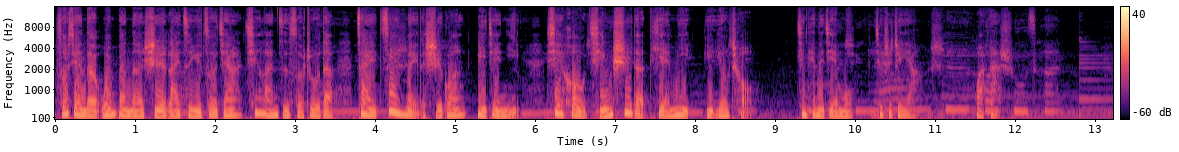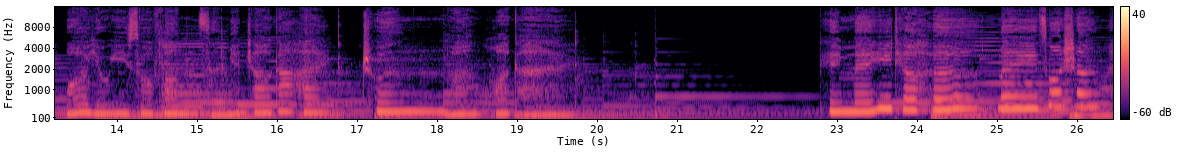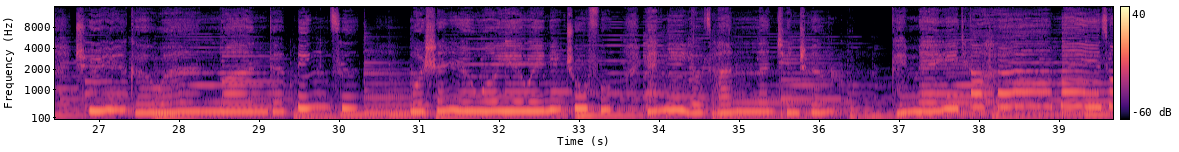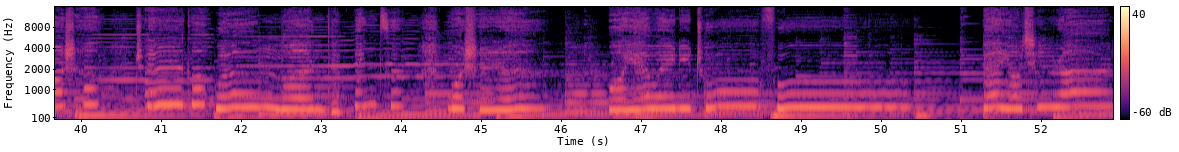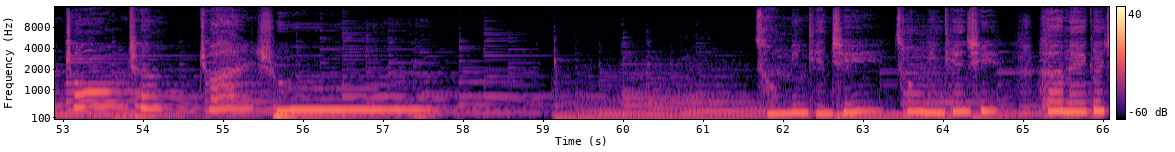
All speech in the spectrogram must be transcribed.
所选的文本呢，是来自于作家青兰子所著的《在最美的时光遇见你》，邂逅情诗的甜蜜与忧愁。今天的节目就是这样，晚安。我有一所房子，面朝大海，春给每一条河，每一座山，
